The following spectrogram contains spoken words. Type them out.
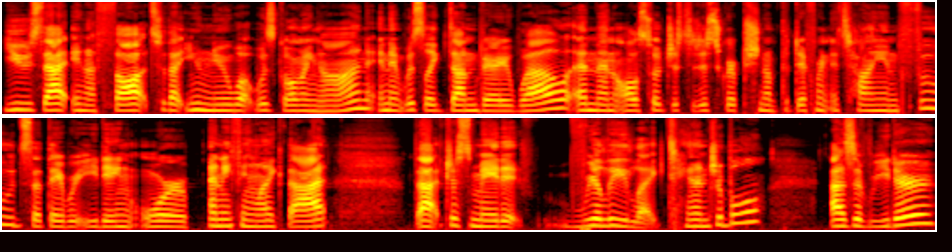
use that in a thought so that you knew what was going on and it was like done very well. And then also just a description of the different Italian foods that they were eating or anything like that that just made it really like tangible as a reader.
